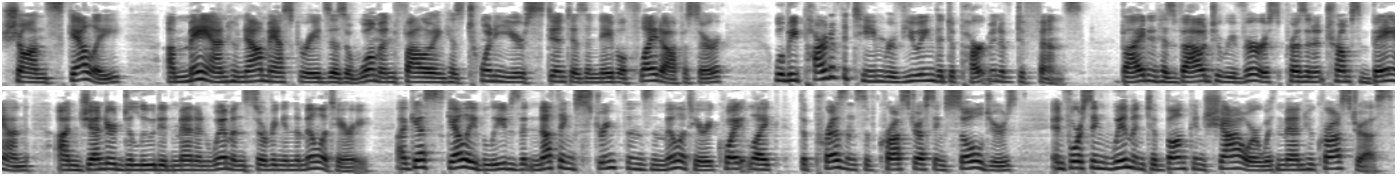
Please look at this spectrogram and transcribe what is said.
Sean Skelly, a man who now masquerades as a woman following his 20 year stint as a naval flight officer, will be part of the team reviewing the Department of Defense. Biden has vowed to reverse President Trump's ban on gender deluded men and women serving in the military. I guess Skelly believes that nothing strengthens the military quite like the presence of cross dressing soldiers and forcing women to bunk and shower with men who cross dress.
